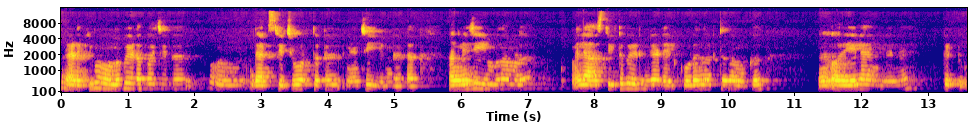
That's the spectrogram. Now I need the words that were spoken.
ഇടയ്ക്ക് മൂന്ന് പീടൊക്കെ വെച്ചിട്ട് ബാക്ക് സ്റ്റിച്ച് കൊടുത്തിട്ട് ഞാൻ ചെയ്യുന്നുണ്ട് കേട്ടോ. അങ്ങനെ ചെയ്യുമ്പോൾ നമ്മൾ ലാസ്റ്റിലത്തെ ബീഡിന്റെ ഇടയിൽ കൂടെ ഒന്ന് നമുക്ക് ഒരേ ലൈനിൽ തന്നെ കിട്ടും.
